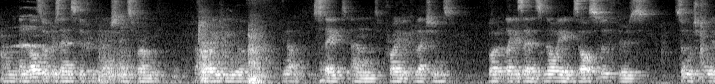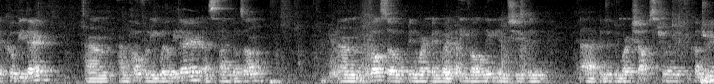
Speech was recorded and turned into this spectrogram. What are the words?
um, and it also presents different collections from a variety of you know state and private collections. But like I said, it's no way exhaustive. There's so much more that could be there, um, and hopefully will be there as time goes on. Um, I've also been working with Eve Olney, and she's been uh, conducting workshops throughout the country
